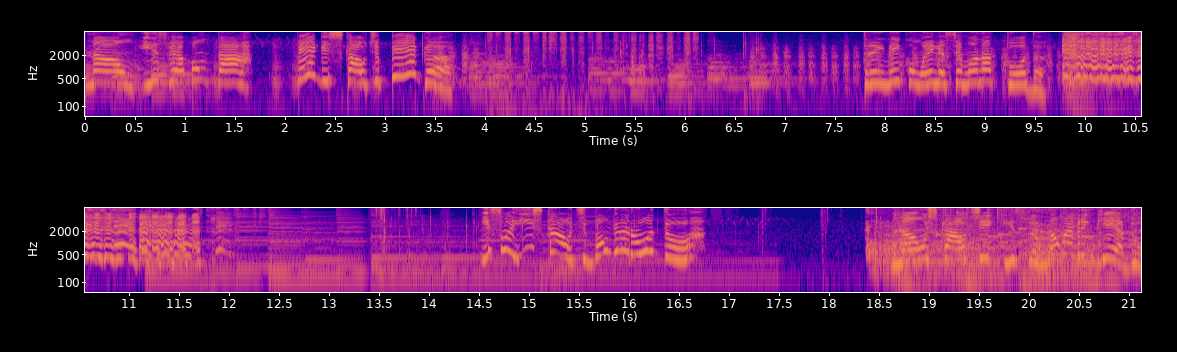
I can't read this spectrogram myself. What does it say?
Não, isso é apontar. Pega, Scout, pega. Treinei com ele a semana toda. Isso aí, Scout! Bom garoto! Não, Scout! Isso não é brinquedo!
